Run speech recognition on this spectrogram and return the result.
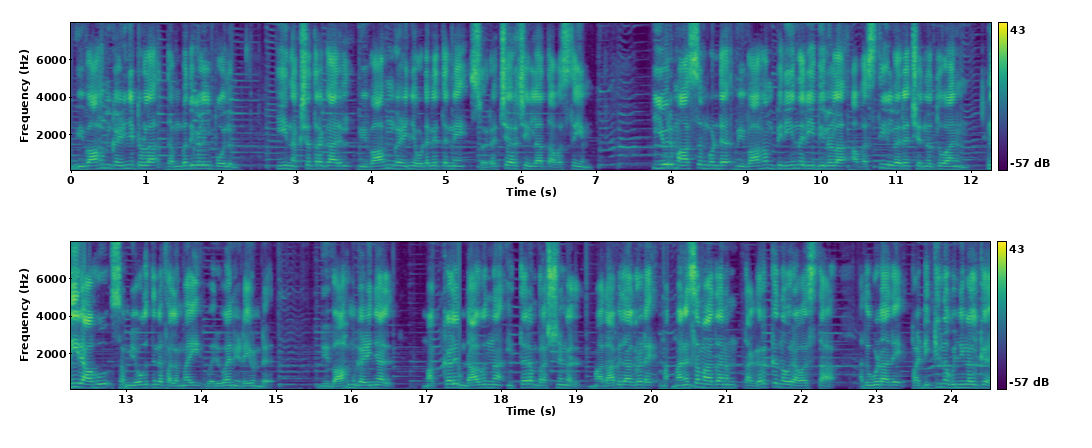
വിവാഹം കഴിഞ്ഞിട്ടുള്ള ദമ്പതികളിൽ പോലും ഈ നക്ഷത്രക്കാരിൽ വിവാഹം കഴിഞ്ഞ ഉടനെ തന്നെ സ്വരച്ചേർച്ചയില്ലാത്ത അവസ്ഥയും ഈ ഒരു മാസം കൊണ്ട് വിവാഹം പിരിയുന്ന രീതിയിലുള്ള അവസ്ഥയിൽ വരെ ചെന്നെത്തുവാനും നീ രാഹു സംയോഗത്തിന്റെ ഫലമായി വരുവാനിടയുണ്ട് വിവാഹം കഴിഞ്ഞാൽ മക്കളിൽ ഉണ്ടാകുന്ന ഇത്തരം പ്രശ്നങ്ങൾ മാതാപിതാക്കളുടെ മനസമാധാനം തകർക്കുന്ന ഒരവസ്ഥ അതുകൂടാതെ പഠിക്കുന്ന കുഞ്ഞുങ്ങൾക്ക്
